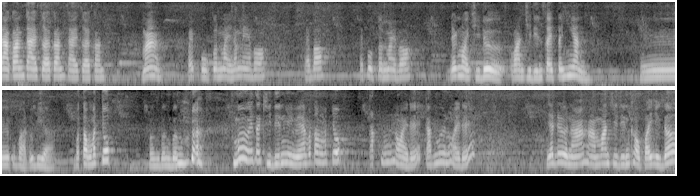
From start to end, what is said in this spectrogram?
จ่าก่อนจ่ายสวยก่อนจ่ายสวยก่อน มา ไปปลูกต้นไม้น้ำแม่บอไปบอไปปลูกต้นไม้บอเล็กหน่อยขี้ดื้อวานขี้ดินใส่ตะเฮียนเฮ้อุบาทอุเบียบ่ต้องมาจุบเบิ่งเบิ่งเบิ่งมือไอ้ตะขี้ดินนี่แม่บ่ต้องมาจุบกัดมือหน่อยเด้กัดมือหน่อยเด้อย่าดื้อนะหามวานชีดินเข้าไปอีกเด้อ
